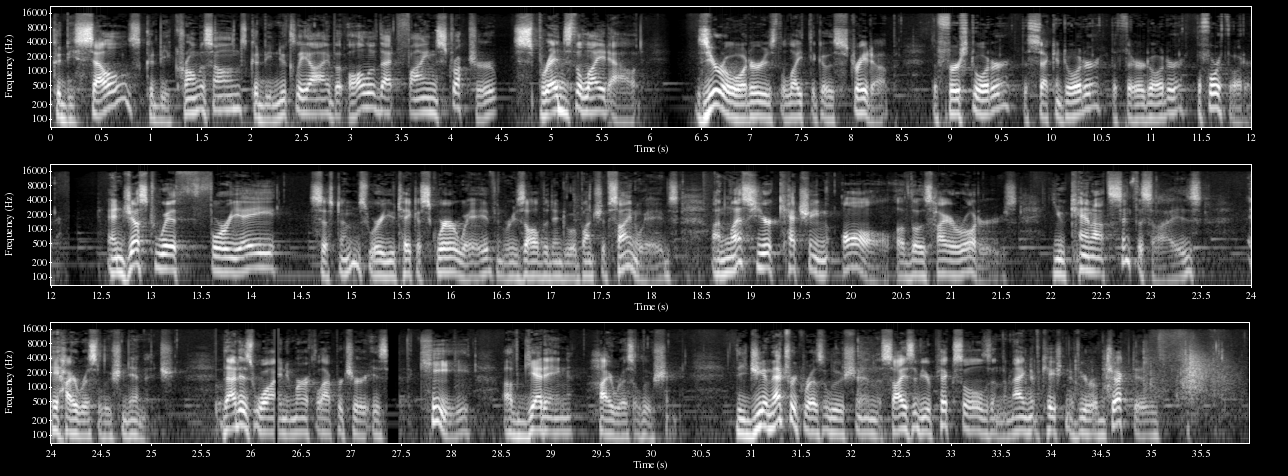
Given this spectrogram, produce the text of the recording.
Could be cells, could be chromosomes, could be nuclei, but all of that fine structure spreads the light out. Zero order is the light that goes straight up. The first order, the second order, the third order, the fourth order. And just with Fourier systems, where you take a square wave and resolve it into a bunch of sine waves, unless you're catching all of those higher orders, you cannot synthesize a high resolution image. That is why numerical aperture is the key of getting high resolution. The geometric resolution, the size of your pixels, and the magnification of your objective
